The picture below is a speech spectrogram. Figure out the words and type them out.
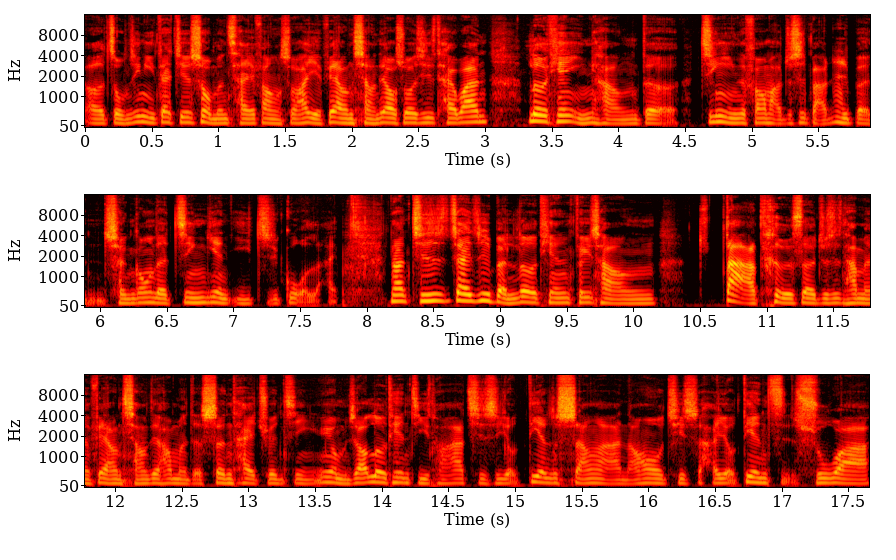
呃总经理在接受我们采访的时候，他也非常强调说，其实台湾乐天银行的经营的方法就是把日本成功的经验移植过来。那其实，在日本乐天非常。大特色就是他们非常强调他们的生态圈经营，因为我们知道乐天集团它其实有电商啊，然后其实还有电子书啊，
